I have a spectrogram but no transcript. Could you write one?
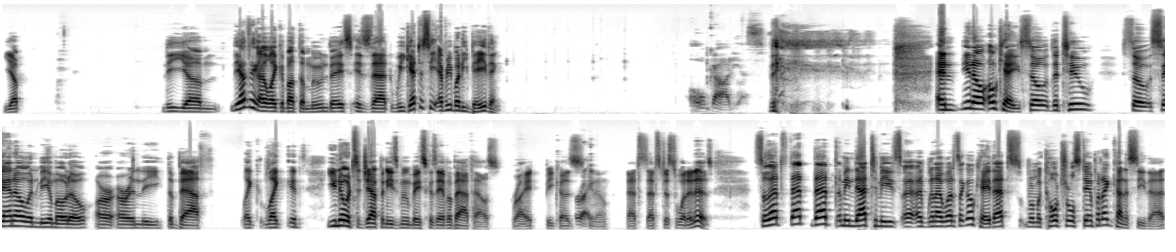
Yep. The um the other thing I like about the moon base is that we get to see everybody bathing. Oh God, yes. and you know, okay, so the two so Sano and Miyamoto are are in the the bath. Like like it's you know it's a Japanese moon base because they have a bathhouse, right? Because Right. you know that's that's just what it is. So that's that that I mean that to me is uh, when I was like okay that's from a cultural standpoint I can kind of see that.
